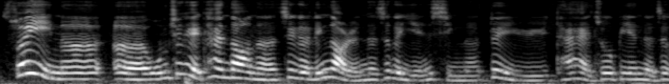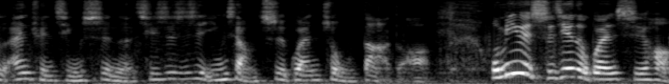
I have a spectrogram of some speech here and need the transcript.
所以呢，呃，我们就可以看到呢，这个领导人的这个言行呢，对于台海周边的这个安全情势呢，其实是影响至关重大的啊。我们因为时间的关系哈，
